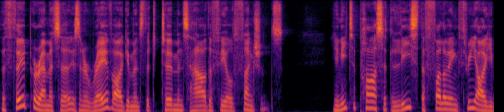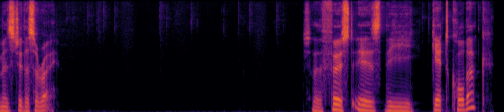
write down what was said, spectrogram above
The third parameter is an array of arguments that determines how the field functions. You need to pass at least the following three arguments to this array. So the first is the get callback.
